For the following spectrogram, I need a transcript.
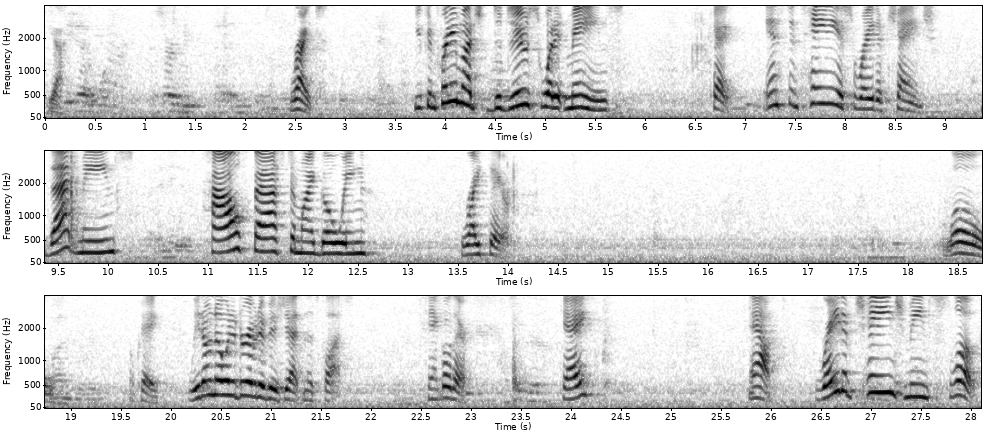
Yeah. Right. You can pretty much deduce what it means. Okay, instantaneous rate of change. That means how fast am I going right there? Whoa. Okay, we don't know what a derivative is yet in this class. Can't go there. Okay? Now, rate of change means slope.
